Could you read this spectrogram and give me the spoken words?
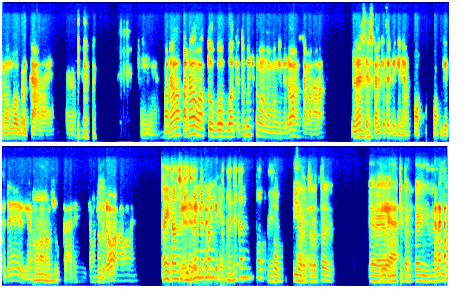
membawa berkah lah ya. Iya. Padahal padahal waktu gue buat itu gue cuma ngomong gini doang sama Nara. Udah Hmm. sekali kita bikin yang pop pop gitu deh, yang orang-orang Hmm. suka deh. Cuma gitu Hmm. doang awalnya. Kan di tahun Ya segitu kan memang bikin. kebanyakan pop ya. Pop, iya Eh, rata-rata iya, era-eranya Peter Pan gitu. karena kan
